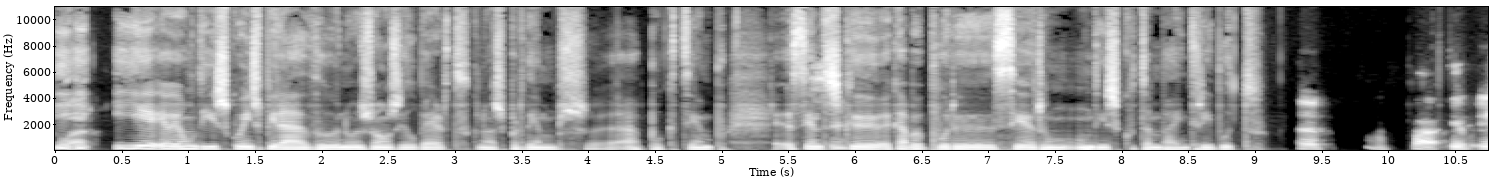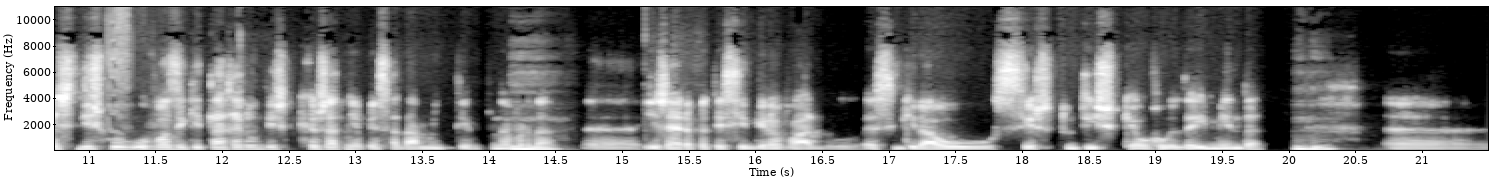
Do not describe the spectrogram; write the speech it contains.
E, Claro. e é, é um disco inspirado no João Gilberto, que nós perdemos eh, há pouco tempo. Sentes Sim. que acaba por eh, ser um, um disco também tributo? Ah, pá, eu- este disco, o Voz e Guitarra, era um disco que eu já tinha pensado há muito tempo, na verdade. Ah, e já era para ter sido gravado a seguir ao sexto disco, que é o Rua da Emenda. Uhum. Ah,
